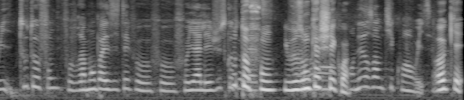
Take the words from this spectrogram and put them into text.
Oui, tout au fond. Faut vraiment pas hésiter. Faut, faut, faut y aller jusqu'au Tout au fond. Ils vous ont caché quoi. On est dans un petit coin, oui. Ok.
